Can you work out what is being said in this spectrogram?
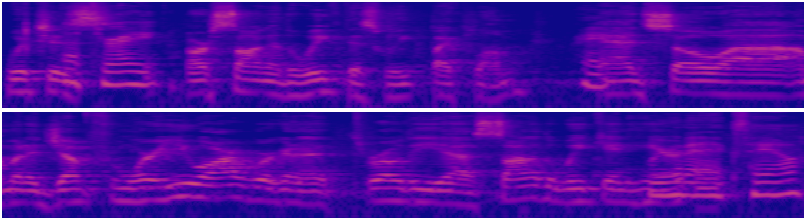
which is That's right. our song of the week this week by Plumb. Right. And so uh, I'm going to jump from where you are. We're going to throw the uh, song of the week in here. We're going to exhale.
